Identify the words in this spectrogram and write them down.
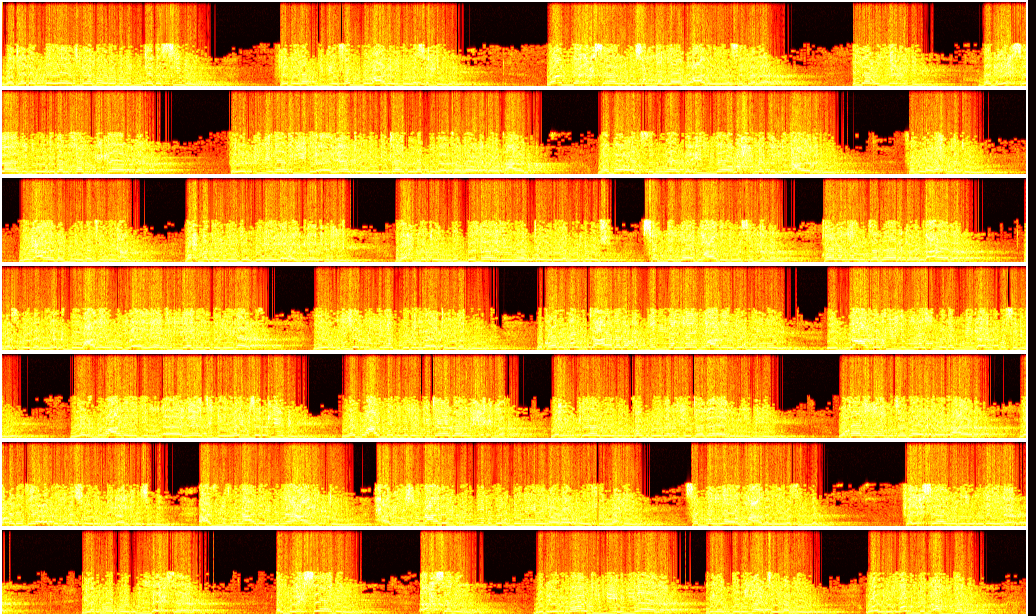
وجل الدياجي نوره المتبسم فبربه صلوا عليه وسلموا وأن إحسانه صلى الله عليه وسلم إلى أمته بل إحسانه إلى الخلق كافة. فيكفينا فيه آيات من كتاب ربنا تبارك وتعالى. وما أرسلناك إلا رحمة للعالمين. فهو رحمة للعالمين جميعا. رحمة للمؤمنين والكافرين رحمة للبهائم والطير والوحوش صلى الله عليه وسلم. قال الله تبارك وتعالى رسولا يتلو عليكم آيات الله مبينات ليخرجكم من الظلمات إلى النور. وقال الله تعالى لقد من الله على المؤمنين إذ بعث فيهم رسولا من أنفسهم يتلو عليهم آياته ويزكيهم ويعلمهم الكتاب والحكمة وإن كانوا من قبل لفي ضلال مبين. وقال الله تبارك وتعالى لقد جاءكم رسول من أنفسكم عزيز عليه ما عنتم حريص عليكم بالمؤمنين رؤوف رحيم. صلى الله عليه وسلم. فإحسانه إلينا يفوق كل إحسان. أي إحسان أحسن من إخراجه إيانا من الظلمات إلى النور وأي فضل أفضل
